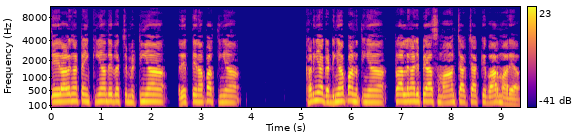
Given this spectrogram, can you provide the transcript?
ਤੇਲ ਵਾਲੀਆਂ ਟੈਂਕੀਆਂ ਦੇ ਵਿੱਚ ਮਿੱਟੀਆਂ ਰੇਤੇ ਨਾਲ ਭਰਤੀਆਂ ਖੜੀਆਂ ਗੱਡੀਆਂ ਭੰਨਤੀਆਂ, ਟਰਾਲੀਆਂ 'ਚ ਪਿਆ ਸਮਾਨ ਚੱਕ ਚੱਕ ਕੇ ਬਾਹਰ ਮਾਰਿਆ।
